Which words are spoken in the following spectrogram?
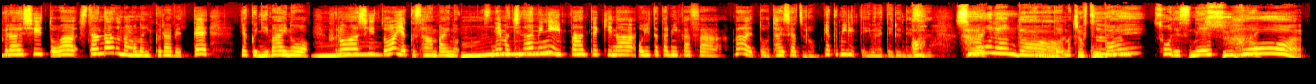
フライシートはスタンダードなものに比べて約2倍のフロアシートは約3倍のですね、まあ、ちなみに一般的な折りたたみ傘は、えっと、耐水圧600ミリって言われてるんです。そうなんだ、はい、なので、まあ、じゃあ5倍？そうですね。すごい、はい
